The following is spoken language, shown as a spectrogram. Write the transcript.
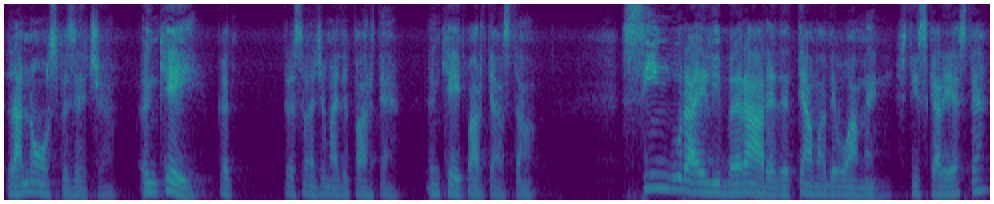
la 19. Închei, că trebuie să mergem mai departe. Închei partea asta. Singura eliberare de teama de oameni, știți care este?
